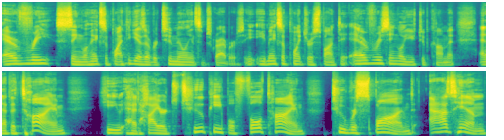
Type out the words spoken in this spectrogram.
every single, he makes a point. I think he has over 2 million subscribers. He, he makes a point to respond to every single YouTube comment. And at the time, he had hired two people full time to respond as him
